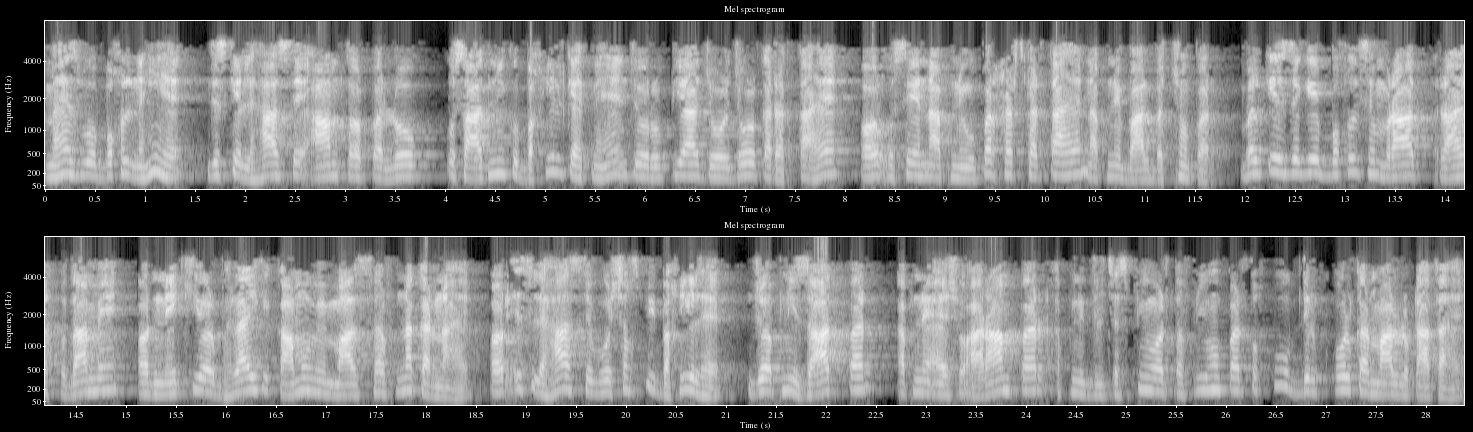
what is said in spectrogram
محض وہ بخل نہیں ہے جس کے لحاظ سے عام طور پر لوگ اس آدمی کو بخیل کہتے ہیں جو روپیہ جوڑ جوڑ کر رکھتا ہے اور اسے نہ اپنے اوپر خرچ کرتا ہے نہ اپنے بال بچوں پر۔ بلکہ اس جگہ بخل سے مراد رائے خدا میں اور نیکی اور بھلائی کے کاموں میں مال صرف نہ کرنا ہے اور اس لحاظ سے وہ شخص بھی بخیل ہے جو اپنی ذات پر اپنے عیش و آرام پر، اپنی دلچسپیوں اور تفریحوں پر تو خوب دل کھول کر مال لٹاتا ہے،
